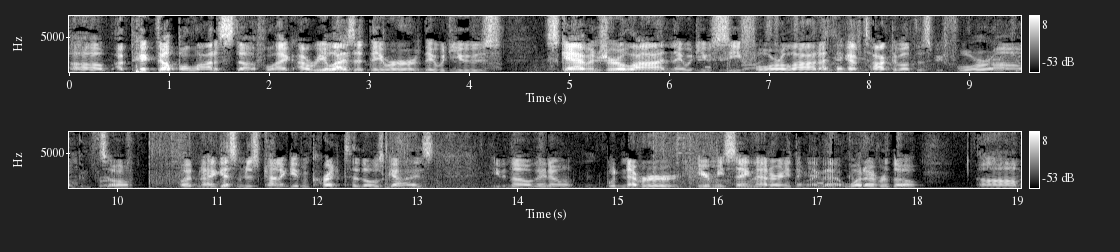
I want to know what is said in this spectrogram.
uh, I picked up a lot of stuff. Like I realized that they were they would use scavenger a lot and they would use C4 a lot. I think I've talked about this before. Um, so but I guess I'm just kind of giving credit to those guys, even though they don't would never hear me saying that or anything like that. Whatever though. Um,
